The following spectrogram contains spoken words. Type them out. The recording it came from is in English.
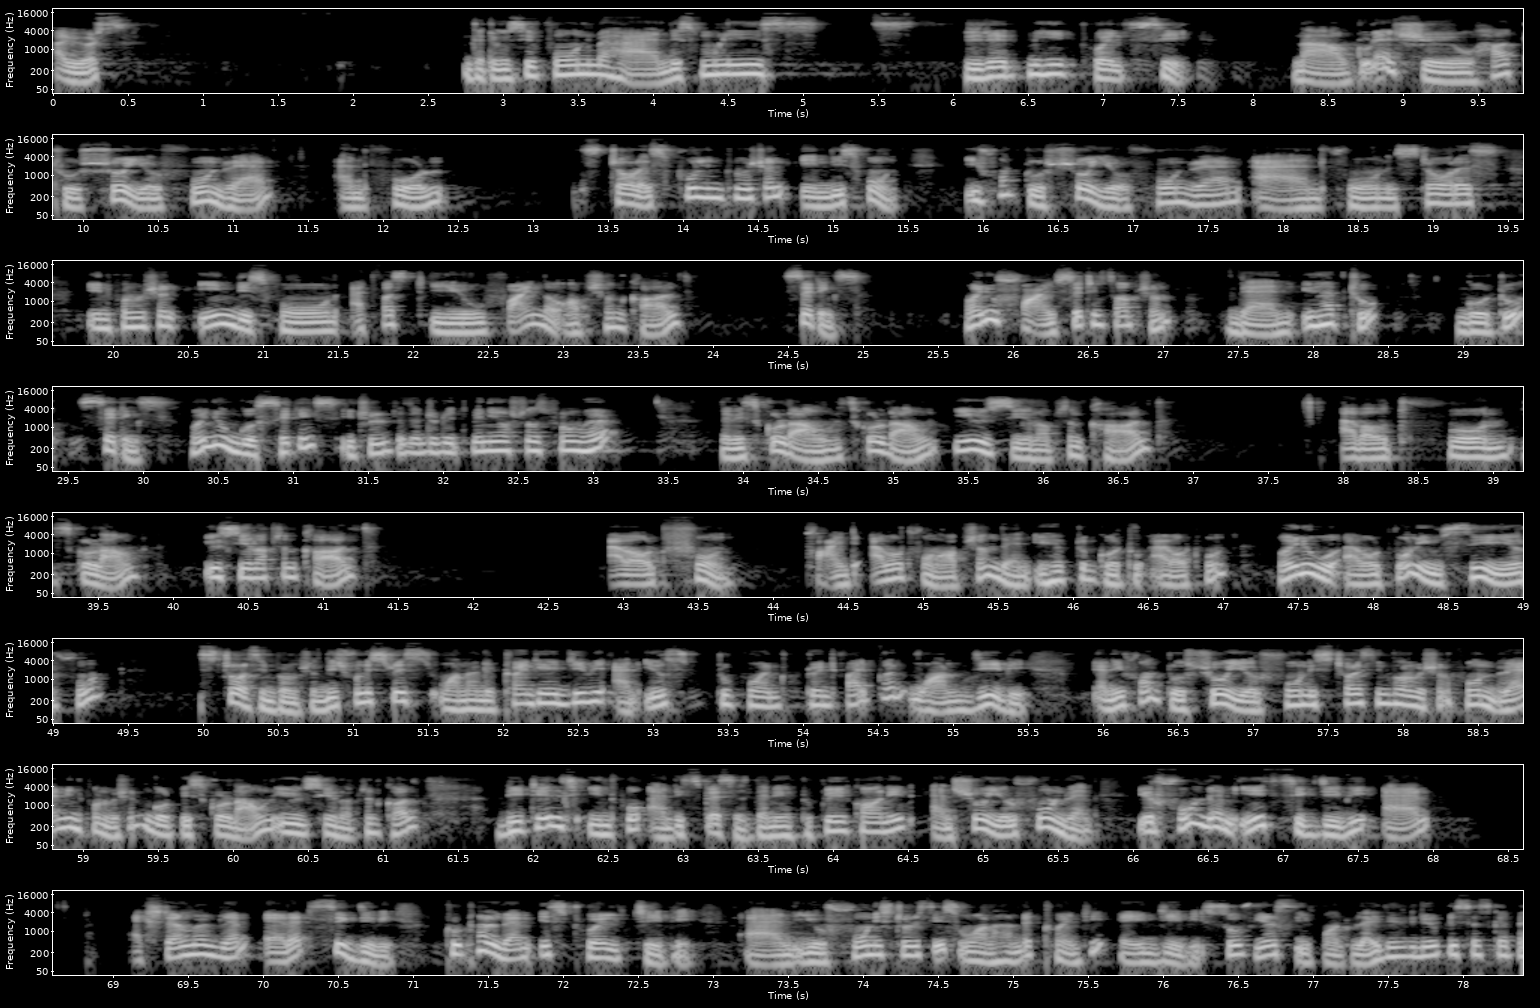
Hi viewers, that you see phone in my hand. This phone is Redmi 12C. Now today I'll show you how to show your phone RAM and phone storage full information in this phone. If you want to show your phone RAM and phone storage information in this phone, at first you find the option called settings. When you find settings option, then you have to go to settings. When you go settings it will present with many options from here. Then scroll down scroll down. You see an option called about phone. Scroll down. You see an option called about phone. Find about phone option then you have to go to about phone. When you go about phone you see your phone. Storage information. This phone is 128 gb and use 2.25.1 gb and if you want to show your phone storage information phone ram information go to scroll down you will see an option called details info and spaces. Then you have to click on it and show your phone ram. Your phone ram is 6 gb and external ram added 6 gb total ram is 12 gb and your phone storage is 128 gb so if you want to like this video please subscribe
